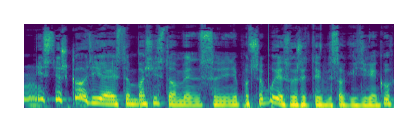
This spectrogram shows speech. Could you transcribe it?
nic nie szkodzi, ja jestem basistą, więc nie potrzebuję słyszeć tych wysokich dźwięków.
